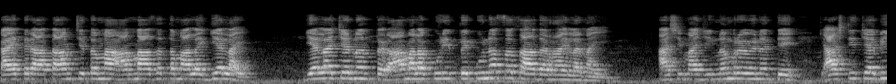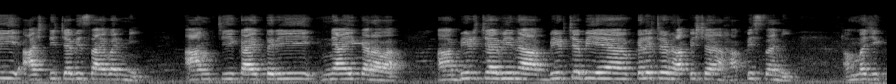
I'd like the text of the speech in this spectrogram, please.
काहीतरी आता आमचे तर मा माझा तर मला गेलाय. गेल्याच्यानंतर आम्हाला कुणी ते कुणाचाच आधार राहिला नाही. अशी माझी नम्र विनंती आहे की आष्टीच्या बी आष्टीच्या बी साहेबांनी आमची काहीतरी न्याय करावा. बीडच्या बी ना बीडच्या बी कलेक्टर हाफिस हाफिसांनी म्हणजे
